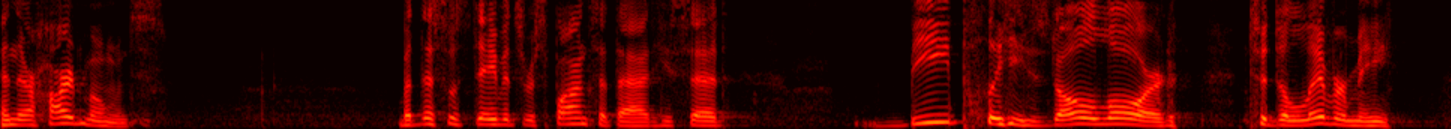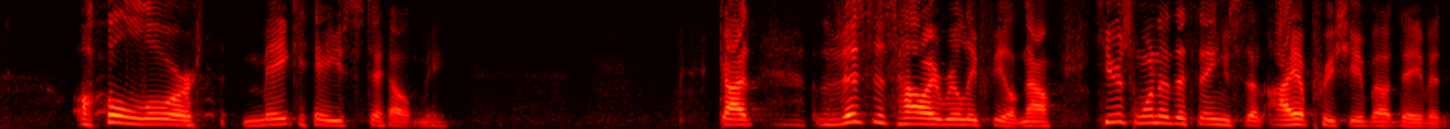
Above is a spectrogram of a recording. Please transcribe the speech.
And they're hard moments. But this was David's response at that. He said, Be pleased, O Lord, to deliver me. O Lord, make haste to help me. God, this is how I really feel. Now, here's one of the things that I appreciate about David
